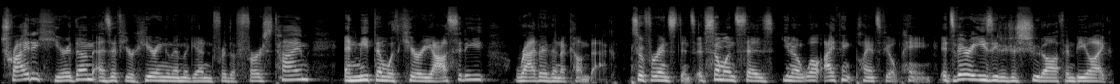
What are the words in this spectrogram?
Try to hear them as if you're hearing them again for the first time and meet them with curiosity rather than a comeback. So for instance, if someone says, you know, well, I think plants feel pain, it's very easy to just shoot off and be like,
